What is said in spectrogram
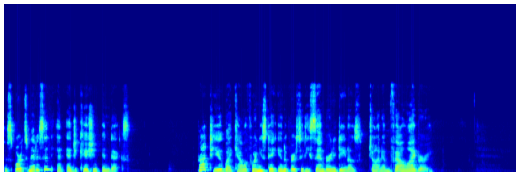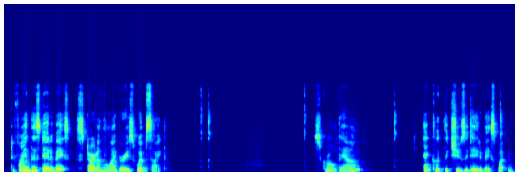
the Sports Medicine and Education Index. Brought to you by California State University San Bernardino's John M. Pfau Library. To find this database, start on the library's website. Scroll down and click the Choose a Database button.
